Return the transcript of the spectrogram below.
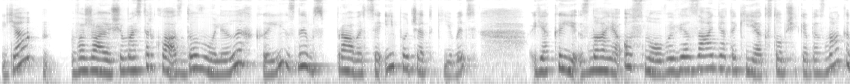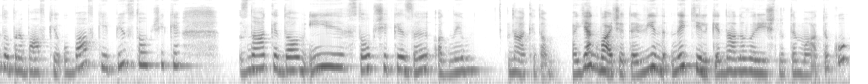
Я вважаю, що майстер-клас доволі легкий, з ним справиться і початківець, який знає основи в'язання, такі як стовпчики без накиду, прибавки, убавки, півстовпчики з накидом і стовпчики з одним накидом. Як бачите, він не тільки на новорічну тематику,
